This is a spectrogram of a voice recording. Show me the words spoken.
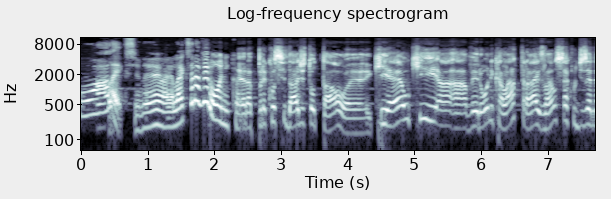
com a Alexia, né? A Alexia era a Verônica. Era precocidade total, é, que é o que a, a Verônica lá atrás, lá no século XIX,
